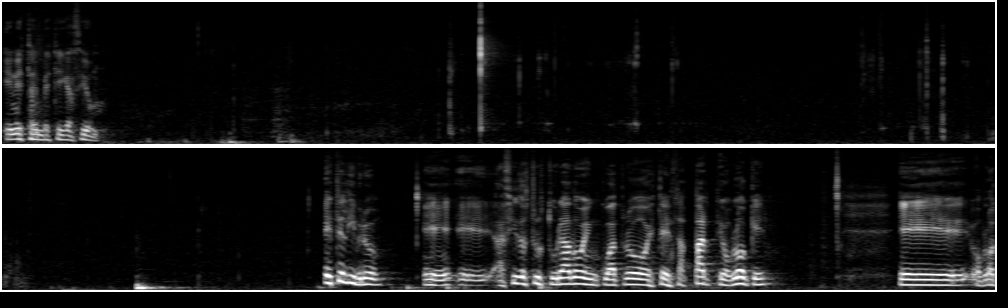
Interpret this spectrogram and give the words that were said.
en esta investigación. Este libro eh, eh, ha sido estructurado en cuatro extensas partes o bloques eh, o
